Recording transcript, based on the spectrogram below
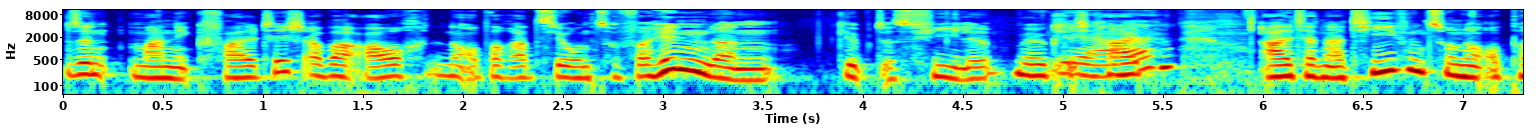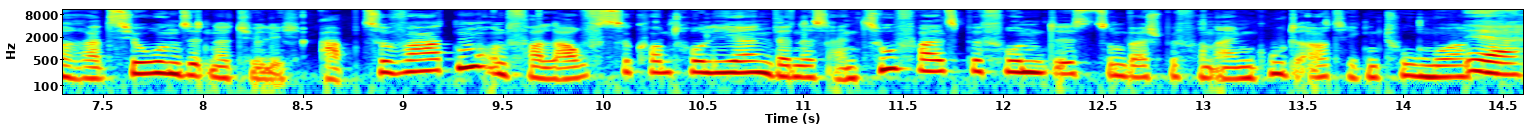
sind mannigfaltig, aber auch eine Operation zu verhindern gibt es viele Möglichkeiten. Alternativen zu einer Operation sind natürlich abzuwarten und Verlauf zu kontrollieren, wenn es ein Zufallsbefund ist, zum Beispiel von einem gutartigen Tumor, Ja.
